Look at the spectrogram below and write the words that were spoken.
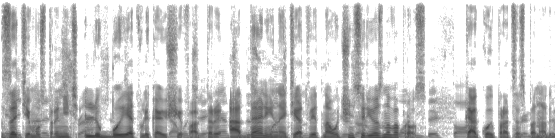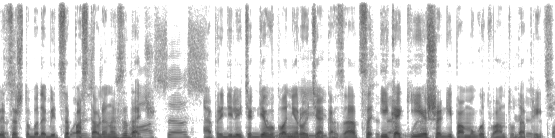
затем устранить любые отвлекающие факторы, а далее найти ответ на очень серьезный вопрос. Какой процесс понадобится, чтобы добиться поставленных задач? Определите, где вы планируете оказаться и какие шаги помогут вам туда прийти.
